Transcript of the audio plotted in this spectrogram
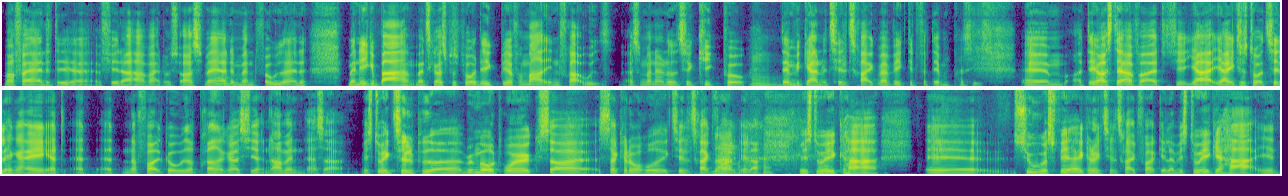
hvorfor er det, det er fedt at arbejde hos os? Hvad er det, mm. man får ud af det? Men ikke bare, man skal også passe på, at det ikke bliver for meget indfra ud. Altså, man er nødt til at kigge på, mm. dem vi gerne vil tiltrække, hvad er vigtigt for dem. Præcis. Øhm, og det er også derfor, at jeg, jeg er ikke så stor tilhænger af, at, at, at når folk går ud og prædiker og siger, nej, men altså, hvis du ikke tilbyder remote work, så, så kan du overhovedet ikke tiltrække nej. folk. Eller hvis du ikke har øh, syv ugers ferie, kan du ikke tiltrække folk. Eller hvis du ikke har et,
